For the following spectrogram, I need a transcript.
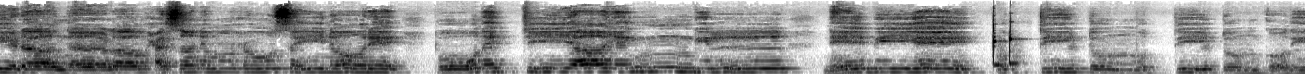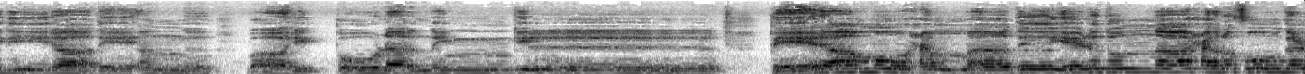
പേരക്കീടങ്ങളാം ഹസനും ഹുസൈനോരെ പൂനെറ്റിയായെങ്കിൽ നേബിയെ മുത്തിയിട്ടും മുത്തിയിട്ടും കൊതി തീരാതെ അങ്ങ് വാരിപ്പുണർന്നെങ്കിൽ. പേരാം മുഹമ്മദ് എഴുതുന്ന ഹർഫുകൾ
